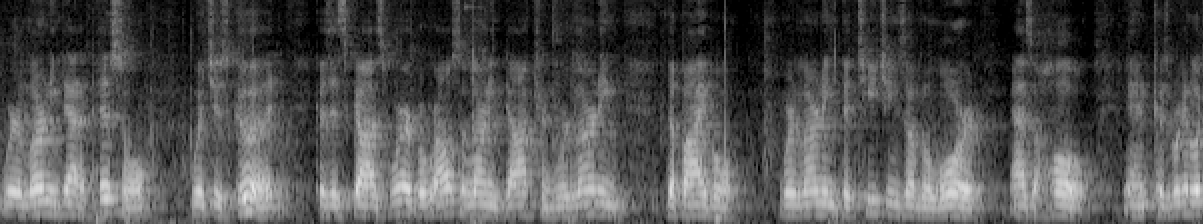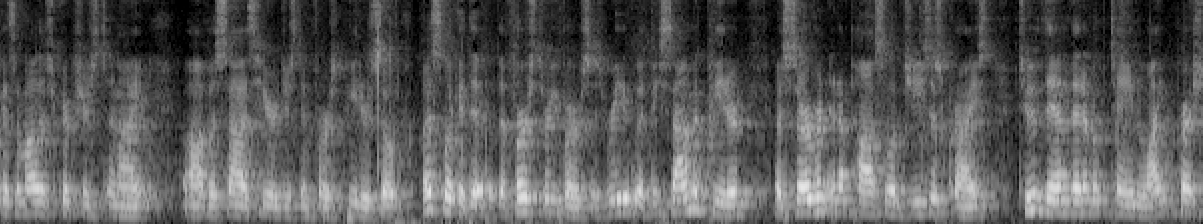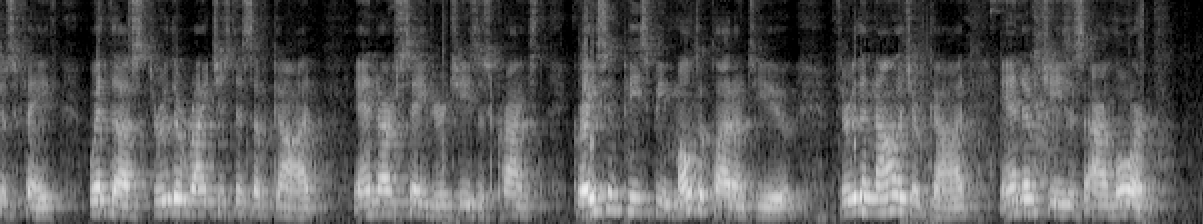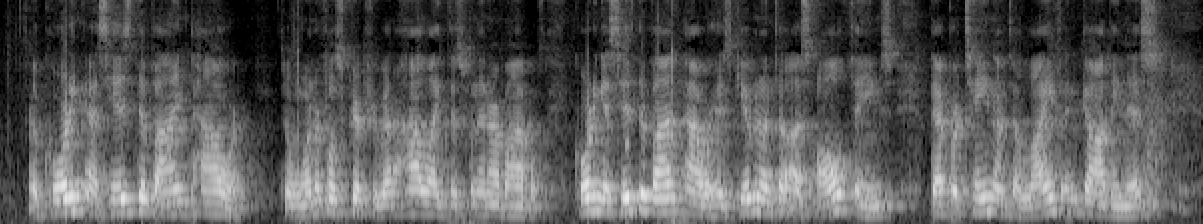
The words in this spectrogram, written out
we're learning that epistle, which is good because it's God's word, but we're also learning doctrine. We're learning the Bible. We're learning the teachings of the Lord as a whole. And because we're going to look at some other scriptures tonight uh, besides here just in First Peter. So let's look at the, the first three verses. Read it with me. Simon Peter, a servant and apostle of Jesus Christ, to them that have obtained like precious faith with us through the righteousness of God and our Savior Jesus Christ. Grace and peace be multiplied unto you through the knowledge of God and of Jesus our Lord, according as his divine power. It's a wonderful scripture. We got to highlight this one in our Bibles. According as his divine power has given unto us all things that pertain unto life and godliness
